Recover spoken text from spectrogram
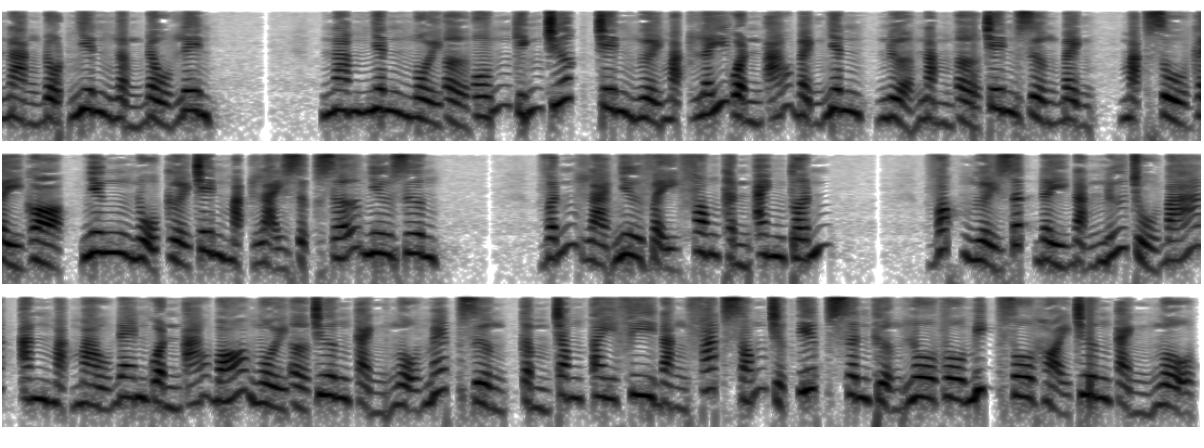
nàng đột nhiên ngẩng đầu lên. Nam nhân ngồi ở ốm kính trước, trên người mặc lấy quần áo bệnh nhân, nửa nằm ở trên giường bệnh, mặc dù gầy gò, nhưng nụ cười trên mặt lại rực rỡ như dương. Vẫn là như vậy phong thần anh Tuấn. Vóc người rất đầy đặn nữ chủ bá, ăn mặc màu đen quần áo bó ngồi ở trương cảnh ngộ mép giường, cầm trong tay phi đằng phát sóng trực tiếp sân thượng lô vô mic vô hỏi trương cảnh ngộ,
